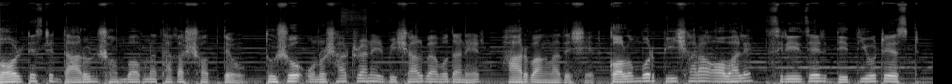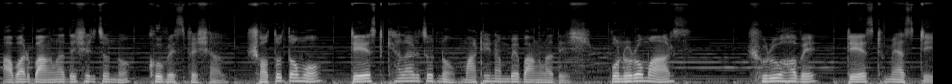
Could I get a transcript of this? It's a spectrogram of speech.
গল টেস্টের দারুণ সম্ভাবনা থাকা সত্ত্বেও দুশো উনষাট রানের বিশাল ব্যবধানের হার বাংলাদেশের। কলম্বোর পি সারা ওভালে সিরিজের দ্বিতীয় টেস্ট আবার বাংলাদেশের জন্য খুব স্পেশাল। শততম টেস্ট খেলার জন্য মাঠে নামবে বাংলাদেশ। পনেরো মার্চ শুরু হবে টেস্ট ম্যাচটি।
